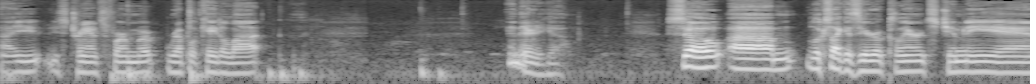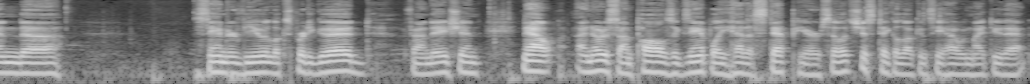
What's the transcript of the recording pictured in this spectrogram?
I use transform, replicate a lot. And there you go. So um, looks like a zero clearance chimney and uh, standard view, it looks pretty good. Foundation. Now, I noticed on Paul's example, he had a step here. So let's just take a look and see how we might do that.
